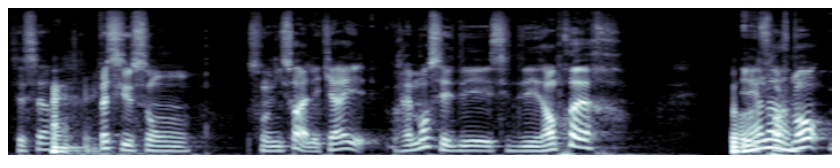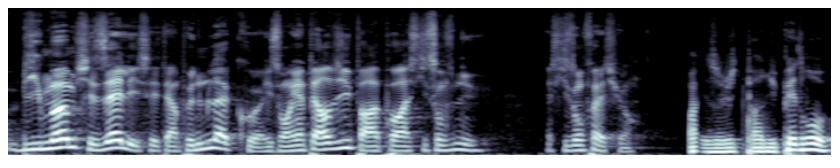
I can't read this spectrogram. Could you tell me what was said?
c'est ça. Ouais. Parce que son, son histoire, elle est carrée. Vraiment, c'est des, c'est des empereurs. Et Voilà. franchement, Big Mom, chez elle, c'était un peu une blague, quoi. Ils ont rien perdu par rapport à ce qu'ils sont venus. À ce qu'ils ont fait, tu vois. Ils ont juste perdu Pedro.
